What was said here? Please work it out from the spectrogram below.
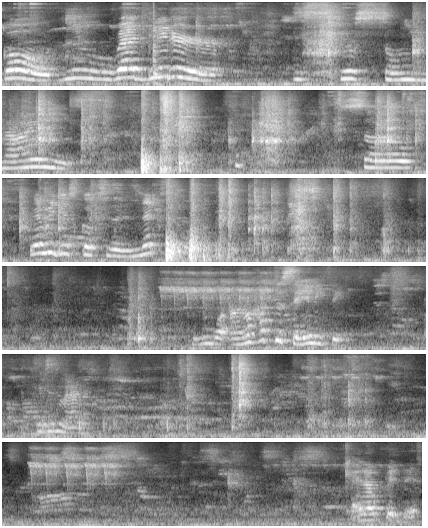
gold, blue, red glitter. This feels so nice. So let me just go to the next one. What? I don't have to say anything. It doesn't matter. Can't open this.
